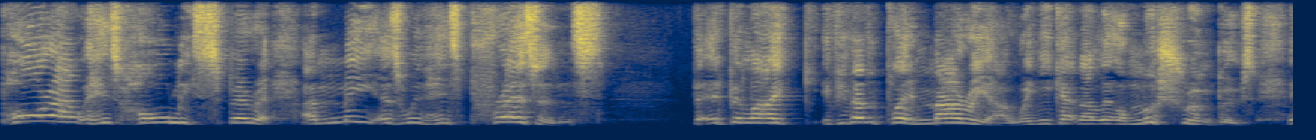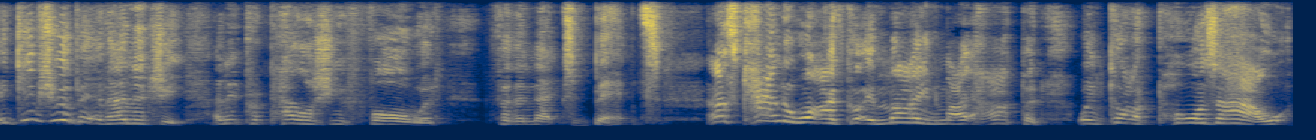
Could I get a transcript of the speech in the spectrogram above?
pour out His Holy Spirit and meet us with His presence, it'd be like if you've ever played Mario when you get that little mushroom boost. It gives you a bit of energy and it propels you forward for the next bit. That's kind of what I've got in mind might happen when God pours out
